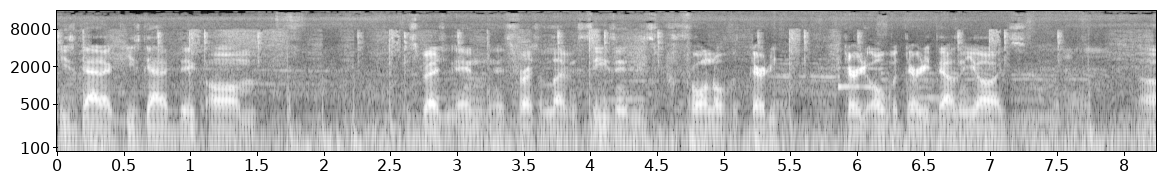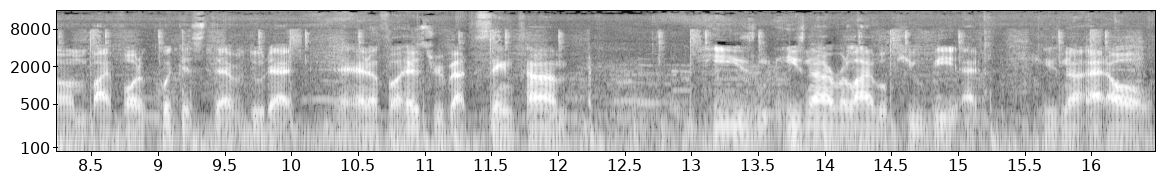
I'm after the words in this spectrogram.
he's got a he's got a big arm, especially in his first 11 seasons. He's thrown over 30 30 over 30,000 yards. Um, by far the quickest to ever do that in NFL history. But at the same time, he's he's not a reliable QB at he's not at all.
